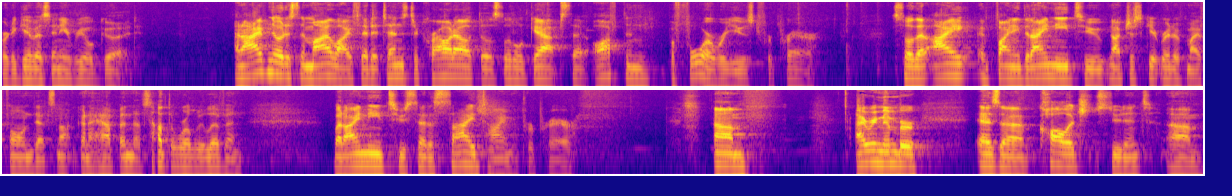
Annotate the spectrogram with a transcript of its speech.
or to give us any real good. And I've noticed in my life that it tends to crowd out those little gaps that often before were used for prayer. So that I am finding that I need to not just get rid of my phone, that's not going to happen, that's not the world we live in, but I need to set aside time for prayer. Um, I remember as a college student, um,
